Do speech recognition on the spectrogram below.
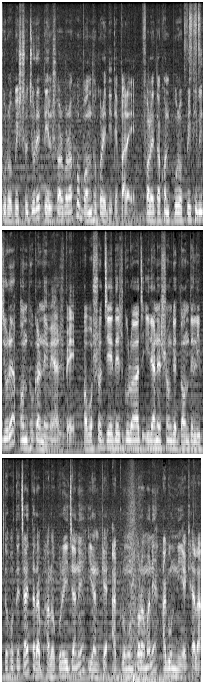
পুরো বিশ্বজুড়ে তেল সরবরাহ বন্ধ করে দিতে পারে। ফলে তখন পুরো পৃথিবী জুড়ে অন্ধকার নেমে আসবে। অবশ্য যে দেশগুলো আজ ইরানের সঙ্গে দ্বন্দ্বে লিপ্ত হতে চায়, তারা ভালো করেই জানে ইরানকে আক্রমণ করা মানে আগুন নিয়ে খেলা।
